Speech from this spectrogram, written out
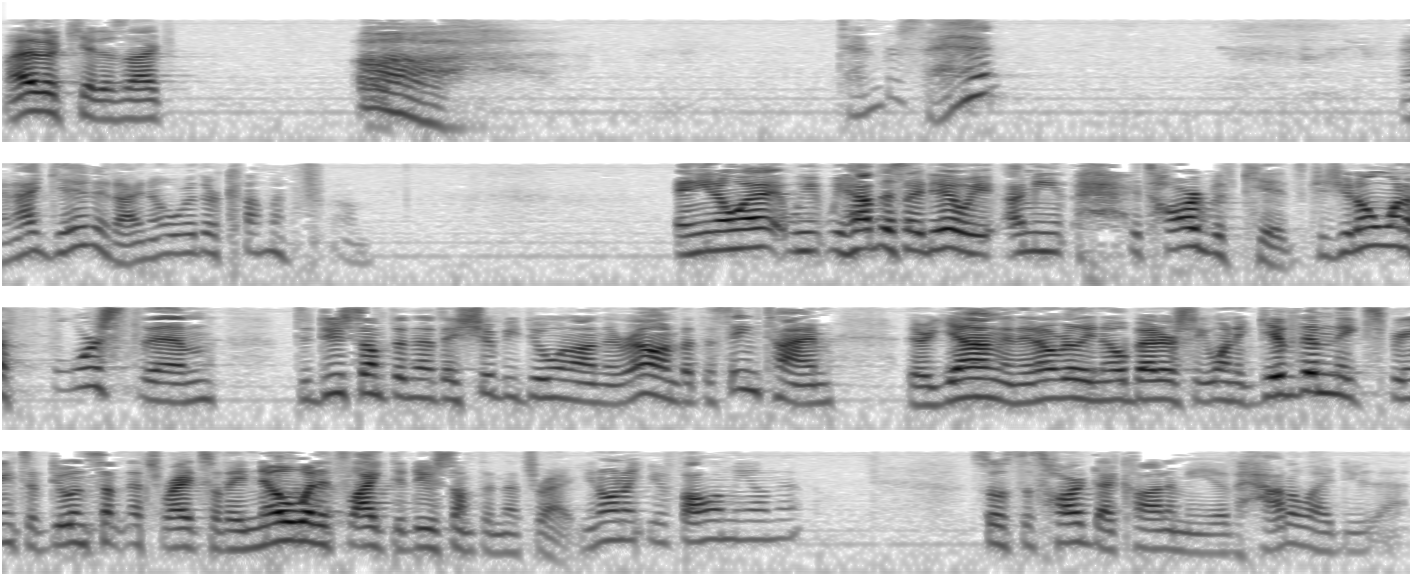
My other kid is like, ugh, 10%? And I get it. I know where they're coming from. And you know what? We, we have this idea. We, I mean, it's hard with kids because you don't want to force them to do something that they should be doing on their own. But at the same time, they're young and they don't really know better. So you want to give them the experience of doing something that's right so they know what it's like to do something that's right. You know what? You follow me on that? So it's this hard dichotomy of how do I do that?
